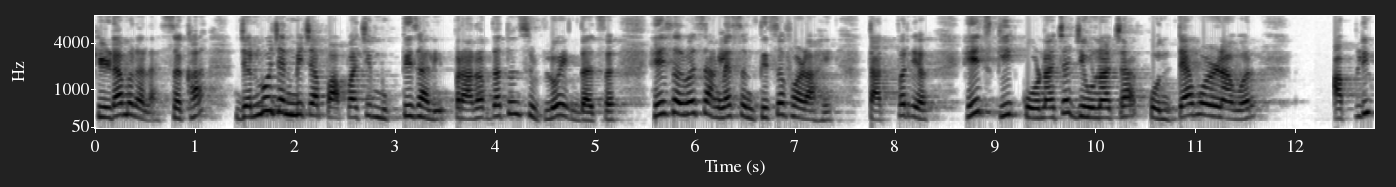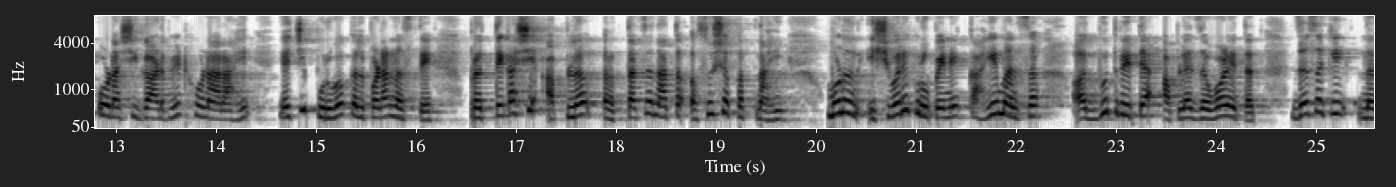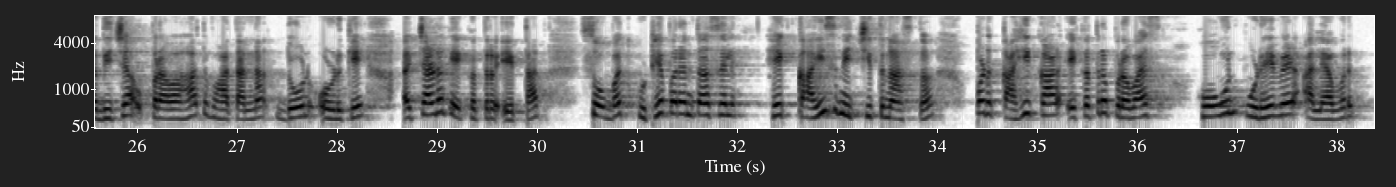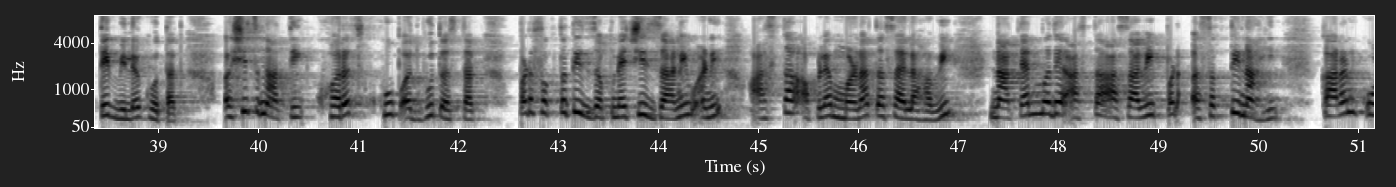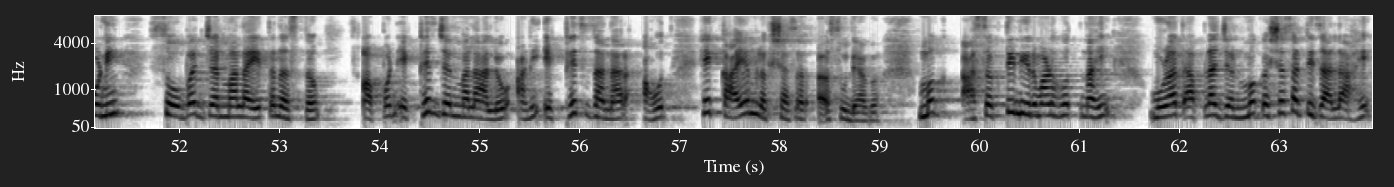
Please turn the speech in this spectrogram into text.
किडा म्हणाला सखा जन्मोजन्मीच्या पापाची मुक्ती झाली. प्रारब्धातून सुटलो एकदाच. हे सर्व चांगल्या संगतीचं फळ आहे. तात्पर्य हेच की कोणाच्या जीवनाच्या कोणत्या वळणावर आपली कोणाशी गाढभेट होणार आहे याची पूर्वकल्पना नसते. प्रत्येकाशी आपलं रक्ताचं नातं असू शकत नाही. म्हणून ईश्वरी कृपेने काही माणसं अद्भुतरित्या आपल्या जवळ येतात. जसं की नदीच्या प्रवाहात वाहताना दोन ओढके अचानक एकत्र येतात. सोबत कुठेपर्यंत असेल हे काहीच निश्चित नसतं. पण काही काळ एकत्र प्रवास होऊन पुढे वेळ आल्यावर ते विलग होतात. अशीच नाती खरंच खूप अद्भुत असतात. पण फक्त ती जपण्याची जाणीव आणि आस्था आपल्या मनात असायला हवी. नात्यांमध्ये आस्था असावी पण आसक्ती नाही. कारण कोणी सोबत जन्माला येत नसतं. आपण एकटेच जन्माला आलो आणि एकटेच जाणार आहोत हे कायम लक्षात असू द्यावं. मग आसक्ती निर्माण होत नाही. मुळात आपला जन्म कशासाठी झाला आहे?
